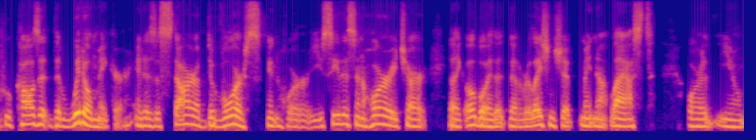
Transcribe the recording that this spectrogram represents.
who calls it the Widowmaker. It is a star of divorce in horary. You see this in a horary chart, like, oh boy, the, the relationship may not last, or, you know,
